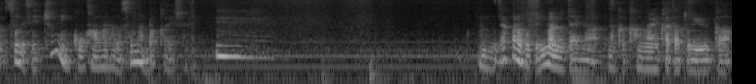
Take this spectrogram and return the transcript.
うん、そうですね。去年後半はなんかそんなんばっかりでしたね。うん、うん、だからこそ今みたいななんか考え方というか、は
